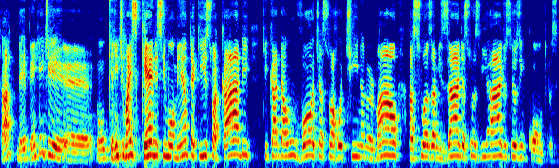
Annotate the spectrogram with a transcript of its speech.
tá? De repente, a gente, é, o que a gente mais quer nesse momento é que isso acabe, que cada um volte à sua rotina normal, às suas amizades, às suas viagens, aos seus encontros.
